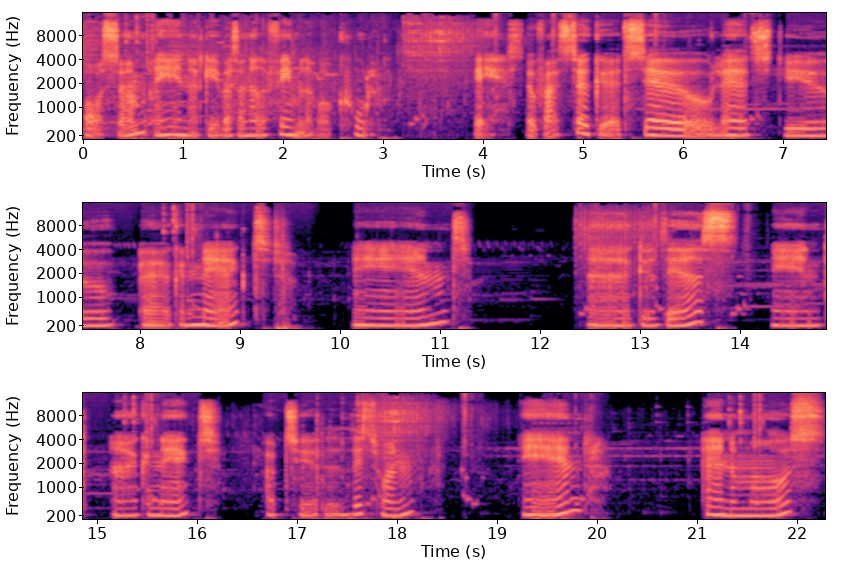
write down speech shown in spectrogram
Awesome. And that gave us another fame level. Cool. Okay, so far so good. So let's do uh, connect and uh, do this and uh, connect up to this one and animals.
